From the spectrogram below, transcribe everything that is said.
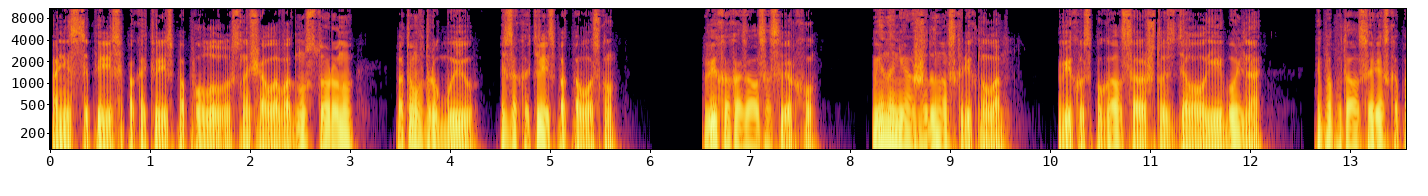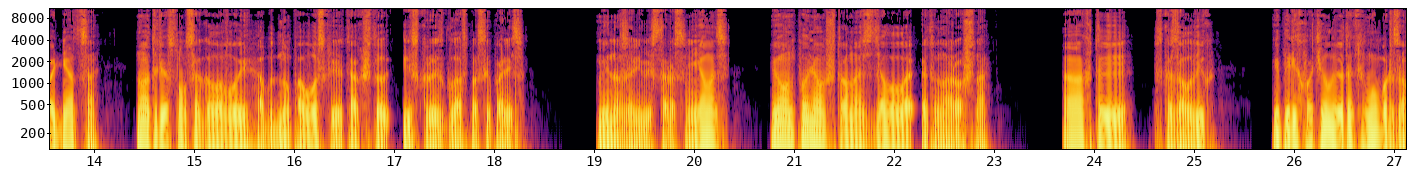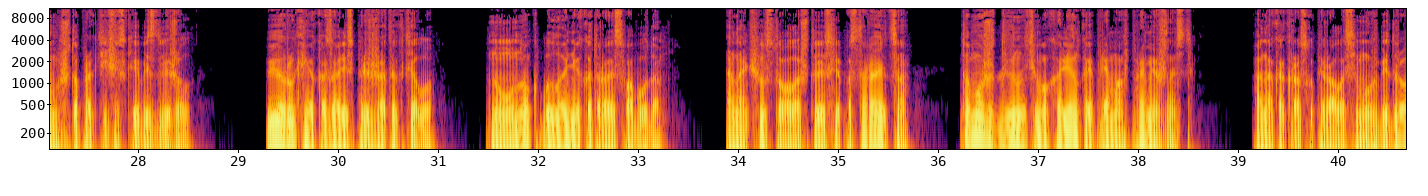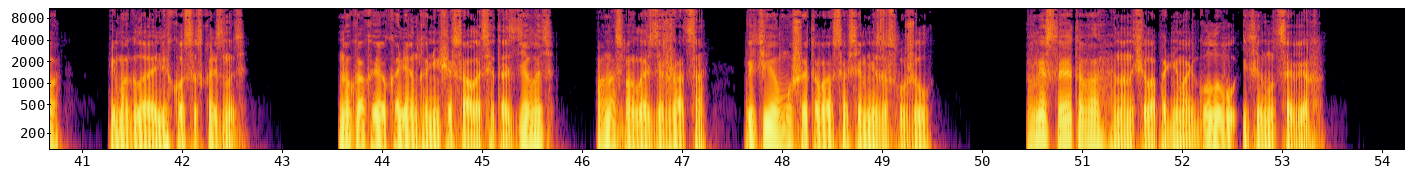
Они сцепились и покатились по полу сначала в одну сторону, потом в другую, и закатились под повозку. Вик оказался сверху. Мина неожиданно вскрикнула. Вик испугался, что сделал ей больно, и попытался резко подняться, но отреснулся головой об дно повозки, так что искры из глаз посыпались. Мина заливисто рассмеялась, и он понял, что она сделала это нарочно. «Ах ты!» — сказал Вик, и перехватил ее таким образом, что практически обездвижил. Ее руки оказались прижаты к телу, но у ног была некоторая свобода. Она чувствовала, что если постарается, то может двинуть ему коленкой прямо в промежность. Она как раз упиралась ему в бедро и могла легко соскользнуть. Но как ее коленка не чесалась это сделать, она смогла сдержаться, ведь ее муж этого совсем не заслужил. Вместо этого она начала поднимать голову и тянуться вверх.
